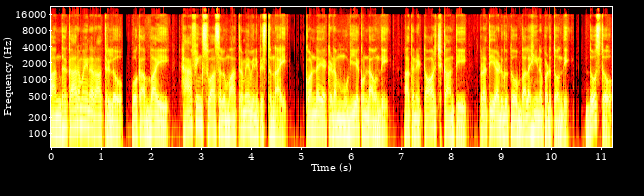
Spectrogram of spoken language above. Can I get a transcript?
అంధకారమైన రాత్రిలో ఒక అబ్బాయి హ్యాఫింగ్ శ్వాసలు మాత్రమే వినిపిస్తున్నాయి. కొండ ఎక్కడం ముగియకుండా ఉంది. అతని టార్చ్ కాంతి ప్రతి అడుగుతో బలహీనపడుతోంది. దోస్తో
